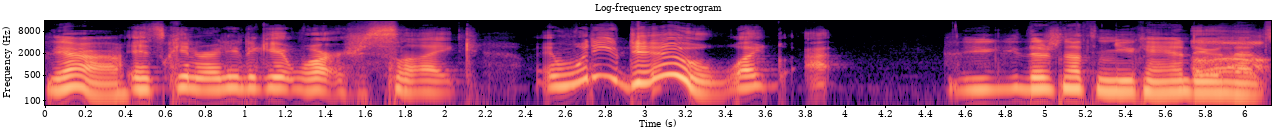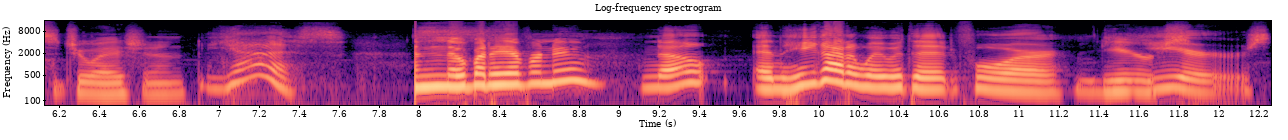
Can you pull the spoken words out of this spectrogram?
Yeah. It's getting ready to get worse. Like, and what do you do? Like, I, You, there's nothing you can do in that situation. yes, And nobody ever knew. no, and he got away with it for Years. Years.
